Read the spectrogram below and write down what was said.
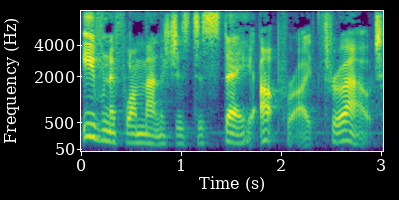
even if one manages to stay upright throughout.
